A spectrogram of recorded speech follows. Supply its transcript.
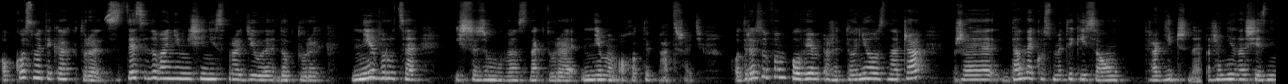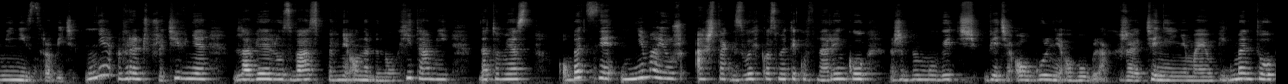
o kosmetykach, które zdecydowanie mi się nie sprawdziły, do których nie wrócę i szczerze mówiąc, na które nie mam ochoty patrzeć. Od razu Wam powiem, że to nie oznacza, że dane kosmetyki są tragiczne, że nie da się z nimi nic zrobić. Nie, wręcz przeciwnie, dla wielu z Was pewnie one będą hitami, natomiast obecnie nie ma już aż tak złych kosmetyków na rynku, żeby mówić, wiecie, ogólnie o bublach, że cienie nie mają pigmentu,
